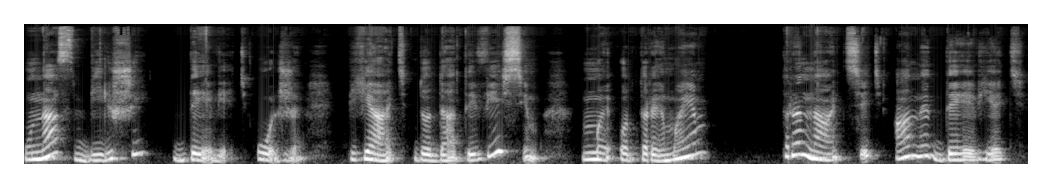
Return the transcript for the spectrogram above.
У нас більший 9. Отже, 5 додати 8 ми отримаємо 13, а не 9.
